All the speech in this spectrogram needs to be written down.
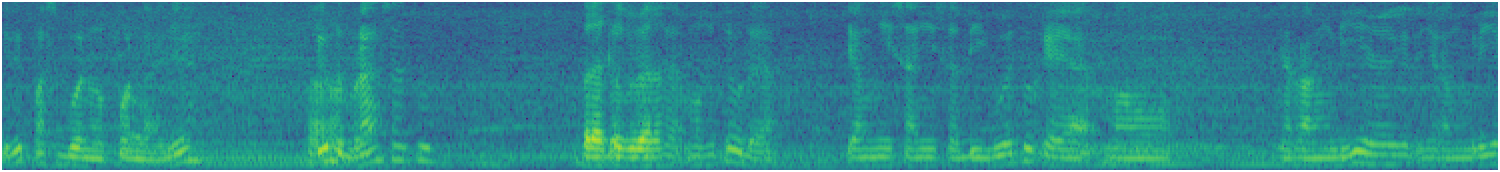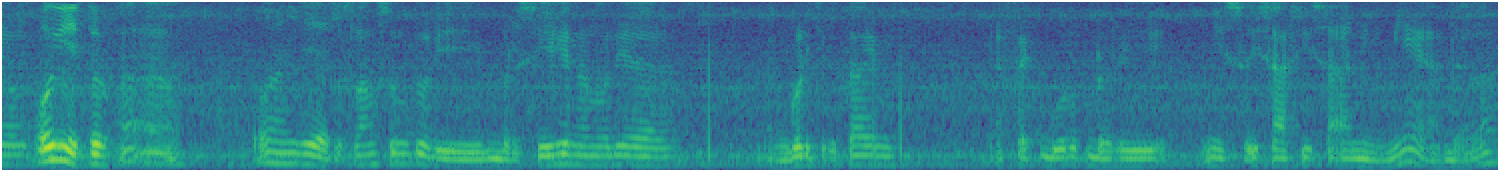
jadi pas gue nelfon aja dia udah berasa tuh. Berasa udah gimana? berasa. Maksudnya udah yang nyisa-nyisa di gue tuh kayak mau nyerang dia gitu nyerang beliau. Oh gitu? Heeh. oh anjir. Terus langsung tuh dibersihin sama dia. Dan gue diceritain efek buruk dari sisa-sisaan ini adalah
